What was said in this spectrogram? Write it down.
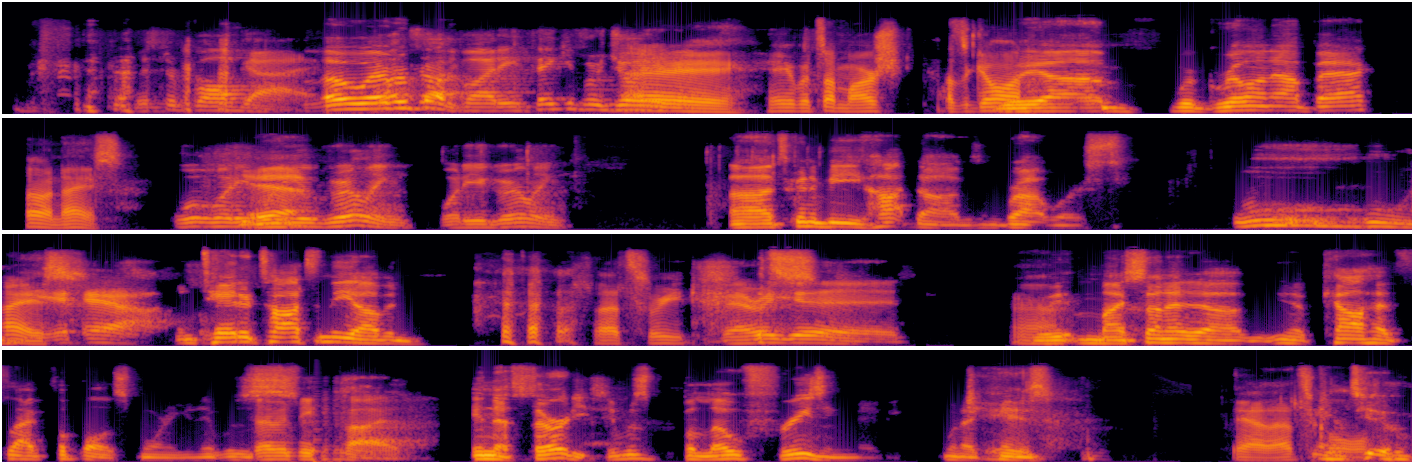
Mr. Ball Guy. Hello, What's up, everybody. buddy? Thank you for joining. us. hey, hey, what's up, Marsh? How's it going? We um we're grilling out back. Oh, nice. What, what, are you, what are you grilling? What are you grilling? Uh, it's gonna be hot dogs and bratwurst Ooh, Nice. Yeah, and tater tots in the oven. That's sweet. very It's- good. Uh, We, my son had uh you know Cal had flag football this morning and it was 75. in the 30s. It was below freezing maybe when I came Yeah, that's came cool. to.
